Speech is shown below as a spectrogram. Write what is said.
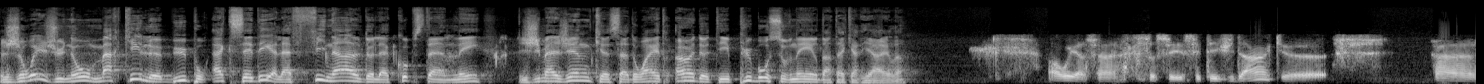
Joey Juno marqué le but pour accéder à la finale de la Coupe Stanley. J'imagine que ça doit être un de tes plus beaux souvenirs dans ta carrière. Ah oui, ça, ça c'est évident que euh,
